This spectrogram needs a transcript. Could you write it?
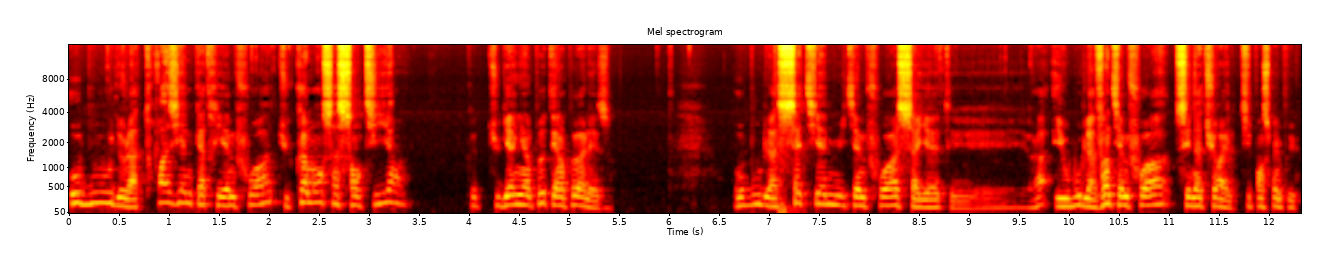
au bout de la troisième, quatrième fois, tu commences à sentir que tu gagnes un peu, tu es un peu à l'aise. Au bout de la septième, huitième fois, ça y est, et, voilà. et au bout de la vingtième fois, c'est naturel, tu penses même plus.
